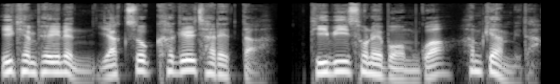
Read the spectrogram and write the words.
이 캠페인은 약속하길 잘했다. DB손해보험과 함께합니다.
